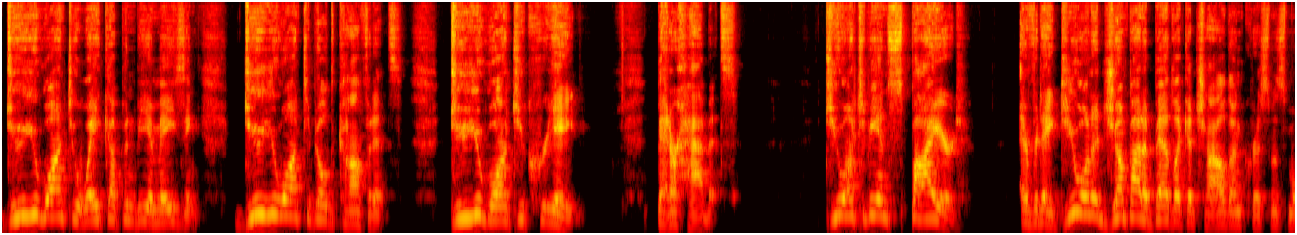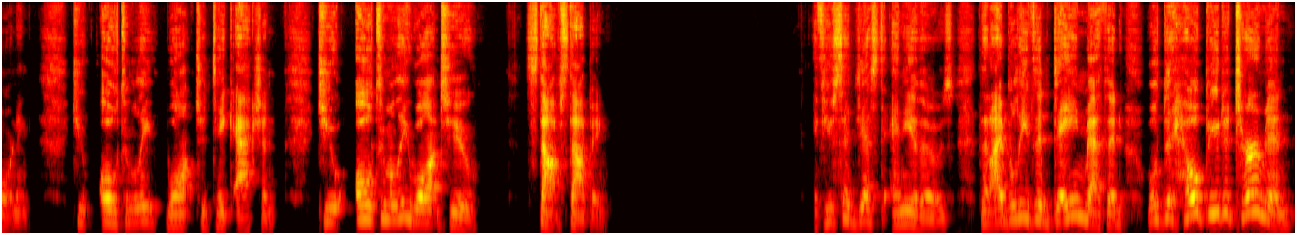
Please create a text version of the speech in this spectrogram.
Do you want to wake up and be amazing? Do you want to build confidence? Do you want to create better habits? Do you want to be inspired every day? Do you want to jump out of bed like a child on Christmas morning? Do you ultimately want to take action? Do you ultimately want to stop stopping? If you said yes to any of those, then I believe the Dane method will help you determine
